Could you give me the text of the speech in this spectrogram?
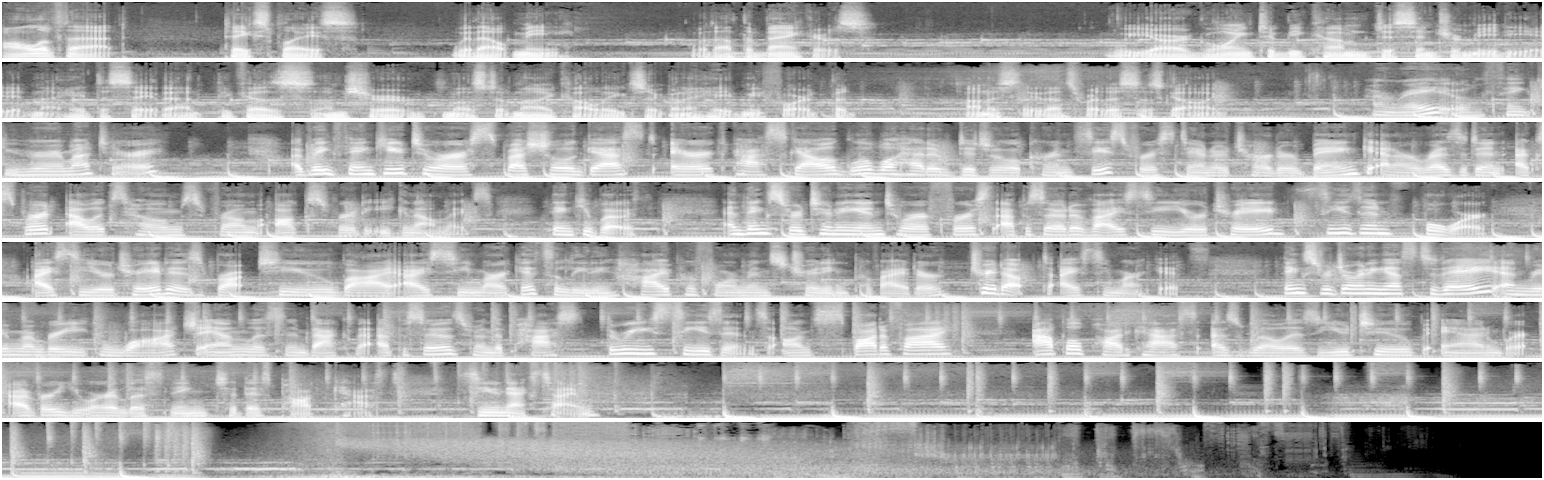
All of that takes place without me, without the bankers we are going to become disintermediated. And I hate to say that because I'm sure most of my colleagues are going to hate me for it, but honestly, that's where this is going. All right. Well, thank you very much, Eric. A big thank you to our special guest, Eric Pascal, Global Head of Digital Currencies for Standard Chartered Bank, and our resident expert, Alex Holmes from Oxford Economics. Thank you both. And thanks for tuning in to our first episode of IC Your Trade, Season 4. IC Your Trade is brought to you by IC Markets, a leading high performance trading provider. Trade up to IC Markets. Thanks for joining us today. And remember, you can watch and listen back to the episodes from the past three seasons on Spotify, Apple Podcasts, as well as YouTube and wherever you are listening to this podcast. See you next time.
